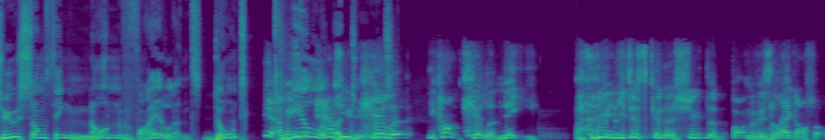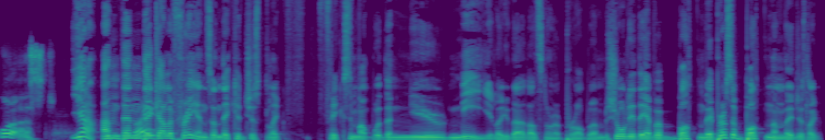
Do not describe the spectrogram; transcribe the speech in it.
Do something non-violent. Don't Yeah, I mean, kill how a do you dude. kill it? You can't kill a knee. I mean, you're just going to shoot the bottom of his leg off at worst. Yeah, and then they're Right? Gallifreyans, and they could just like f- fix him up with a new knee. Like that, that's not a problem. Surely they have a button. They press a button, and they just like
